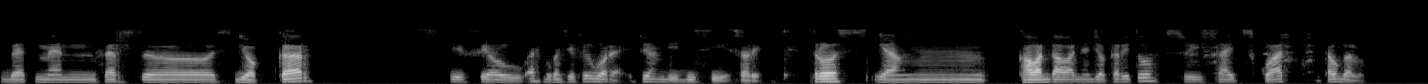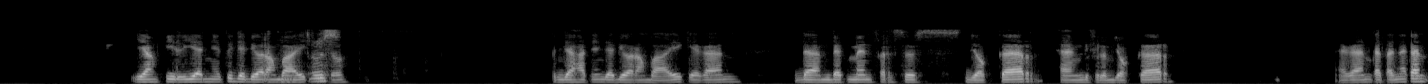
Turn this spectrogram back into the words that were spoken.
Batman versus Joker, Civil eh bukan Civil War ya, itu yang di DC, sorry. Terus yang kawan-kawannya Joker itu Suicide Squad, tahu nggak lo? Yang pilihannya itu jadi orang Hmm, baik terus? gitu. Penjahatnya jadi orang baik ya kan. Dan Batman versus Joker yang di film Joker. Ya kan, katanya kan,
